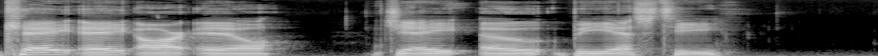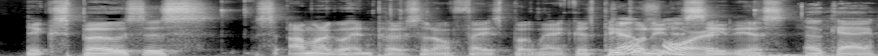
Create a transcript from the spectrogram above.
K A R L J O B S T exposes. I'm gonna go ahead and post it on Facebook, man, because people Go need to for see this. Okay.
